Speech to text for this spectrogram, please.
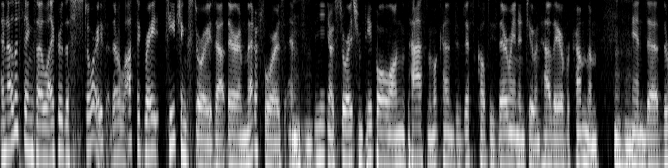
And other things I like are the stories. There are lots of great teaching stories out there and metaphors and mm-hmm. you know stories from people along the path and what kinds of difficulties they ran into and how they overcome them. Mm-hmm. And uh, the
